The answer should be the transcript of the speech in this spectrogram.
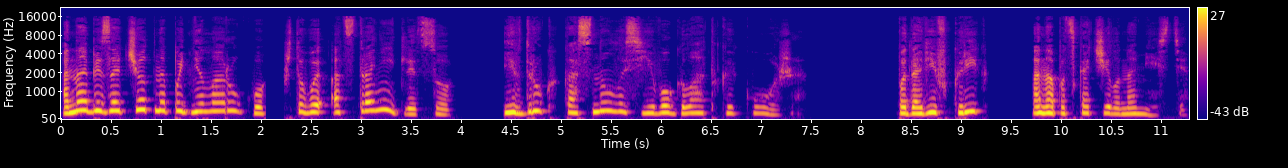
Она безотчетно подняла руку, чтобы отстранить лицо, и вдруг коснулась его гладкой кожи. Подавив крик, она подскочила на месте.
